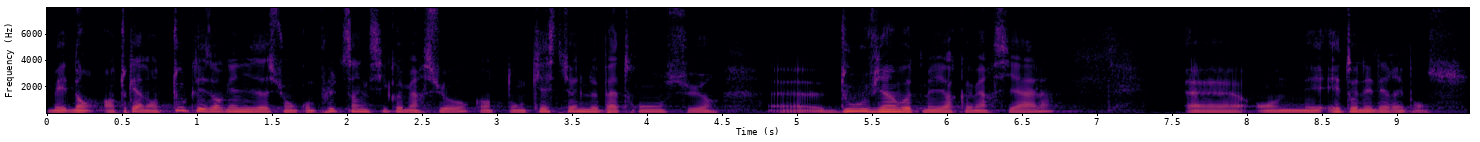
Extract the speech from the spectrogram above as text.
mais en tout cas, dans toutes les organisations qui ont plus de 5-6 commerciaux, quand on questionne le patron sur d'où vient votre meilleur commercial, on est étonné des réponses.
